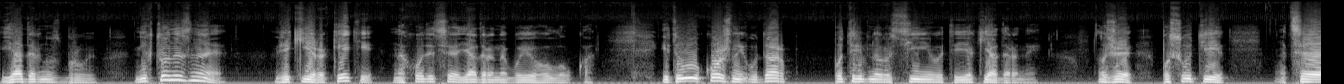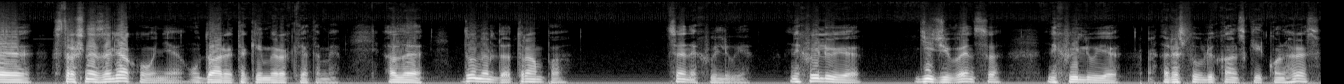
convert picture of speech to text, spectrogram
ядерну зброю. Ніхто не знає, в якій ракеті знаходиться ядерна боєголовка. І тому кожний удар потрібно розцінювати як ядерний. Отже, по суті, це страшне залякування, удари такими ракетами. Але Дональда Трампа це не хвилює. Не хвилює Діджі Венса, не хвилює Республіканський конгрес,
